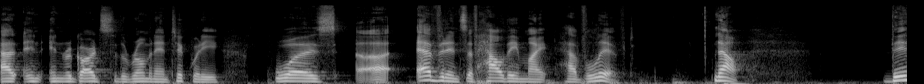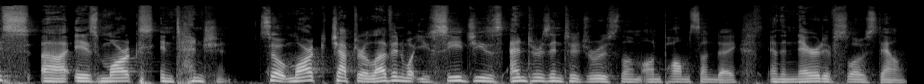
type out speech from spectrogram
at, in, in regards to the Roman antiquity was. Uh, evidence of how they might have lived. Now, This uh, is Mark's intention. So, Mark chapter 11, what you see, Jesus enters into Jerusalem on Palm Sunday, and the narrative slows down.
